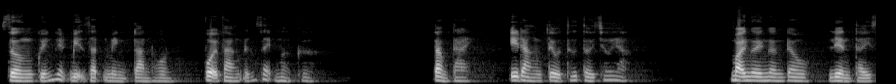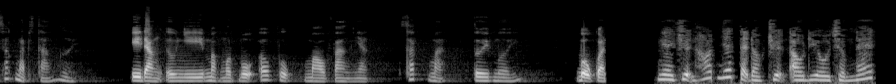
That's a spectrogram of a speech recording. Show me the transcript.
Dương Quyến Nguyệt bị giật mình toàn hồn, vội vàng đứng dậy mở cửa. Tổng tài, y đằng tiểu thư tới chơi à? Mọi người ngẩng đầu liền thấy sắc mặt sáng người. Y đằng ưu nhi mặc một bộ âu phục màu vàng nhạt, sắc mặt tươi mới. Bộ quần Nghe chuyện hot nhất tại đọc truyện audio.net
